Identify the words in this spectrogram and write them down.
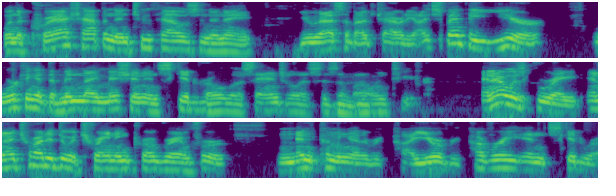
When the crash happened in 2008, you asked about charity. I spent a year working at the Midnight Mission in Skid Row, Los Angeles as a mm-hmm. volunteer and that was great. And I tried to do a training program for men coming out of a year of recovery in Skid Row.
